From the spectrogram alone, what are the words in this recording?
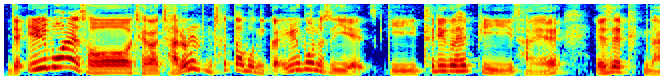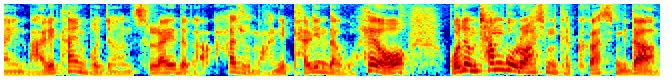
이제 일본에서 제가 자료를 좀 찾다 보니까 일본에서 이, 이 트리거 해피사의 SFP9 maritime 버전 슬라이드가 아주 많이 팔린다고 해요. 그 점 참고로 하시면 될 것 같습니다.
